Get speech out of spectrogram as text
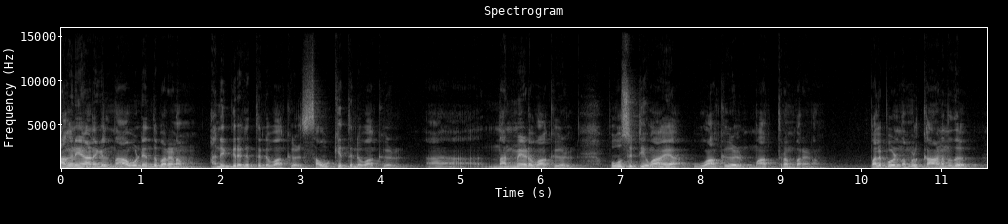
അങ്ങനെയാണെങ്കിൽ നാവ് കൊണ്ട് എന്ത് പറയണം? അനുഗ്രഹത്തിന്റെ വാക്കുകൾ സൗഖ്യത്തിന്റെ വാക്കുകൾ നന്മയുടെ വാക്കുകൾ പോസിറ്റീവായ വാക്കുകൾ മാത്രം പറയണം. പലപ്പോഴും നമ്മൾ കാണുന്നത്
